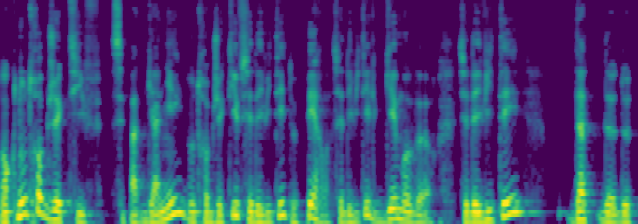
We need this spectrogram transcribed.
Donc notre objectif, c'est pas de gagner, notre objectif c'est d'éviter de perdre, c'est d'éviter le game over, c'est d'éviter de,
